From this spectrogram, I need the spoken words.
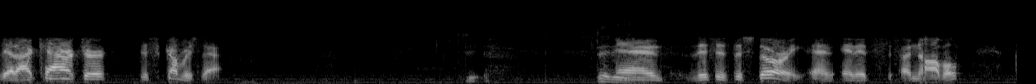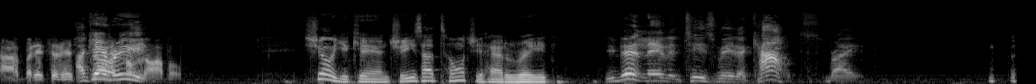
that our character discovers that. And this is the story, and, and it's a novel, uh, but it's an I can't historical read. novel. Sure, you can, Cheese. I taught you how to read. You didn't even teach me to count, right?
